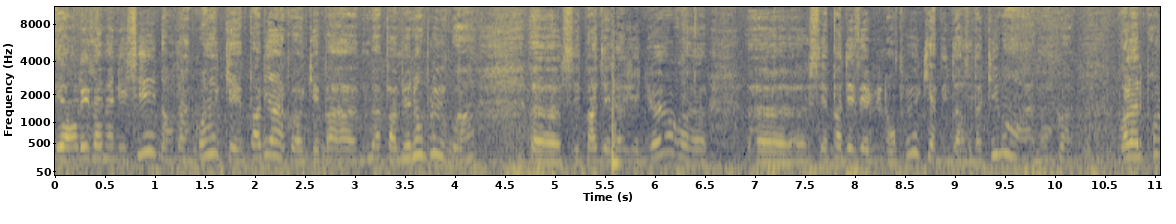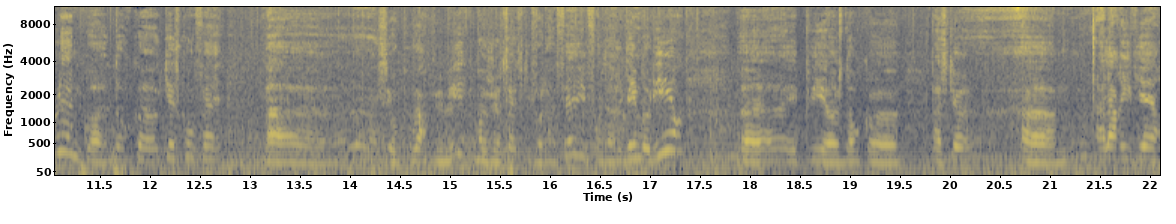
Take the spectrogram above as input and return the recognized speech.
et on les amène ici dans un coin qui est pas bien, quoi, qui est pas, pas mieux non plus. Quoi, hein. Euh, c'est pas des ingénieurs, euh, euh, c'est pas des élus non plus qui habitent dans ce bâtiment. hein. Donc euh, voilà le problème. Quoi. Donc euh, qu'est-ce qu'on fait? Bah, euh, C'est au pouvoir public. Moi je sais ce qu'il faudra faire. Il faudra le démolir. Et puis donc parce que à la rivière,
